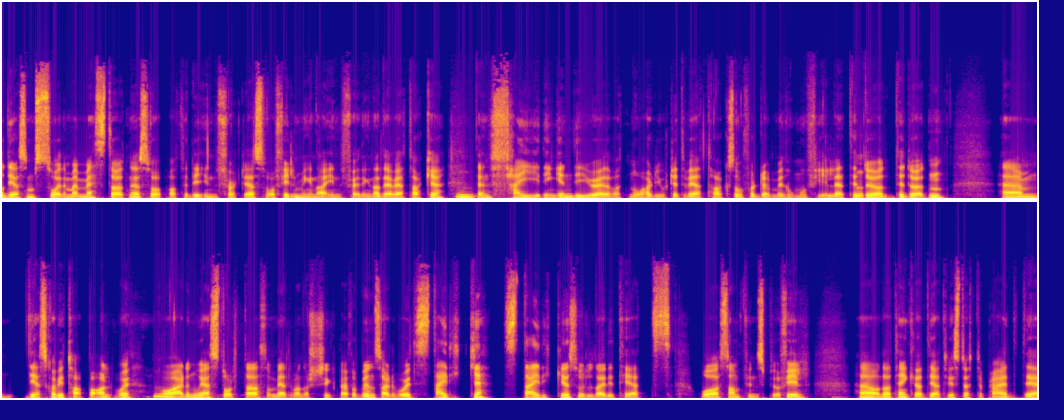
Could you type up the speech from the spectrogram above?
og det som sårer meg mest, var at når jeg så på at de innførte, jeg så filmingen av innføringen av det vedtaket, mm. den feiringen de gjør av at nå har de gjort et vedtak som fordømmer homofile til, mm. død, til døden, um, det skal vi ta på alvor. Mm. Og er det noe jeg er stolt av som medlem av Norsk Sykepleierforbund, så er det vår sterke, sterke solidaritets- og samfunnsprofil. Eh, og da tenker jeg at det at vi støtter pride, det,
